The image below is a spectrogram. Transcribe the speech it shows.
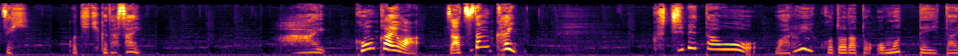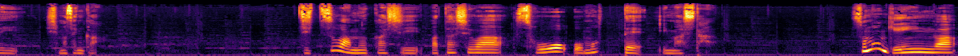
ぜひお聴きください。はい。今回は雑談会。口下手を悪いことだと思っていたりしませんか？実は昔私はそう思っていました。その原因が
